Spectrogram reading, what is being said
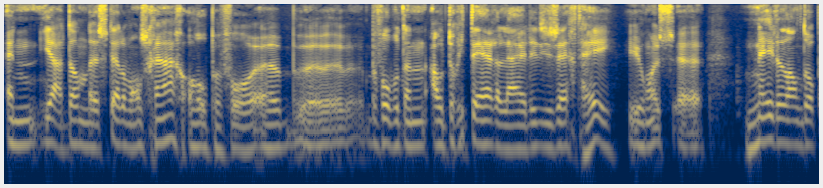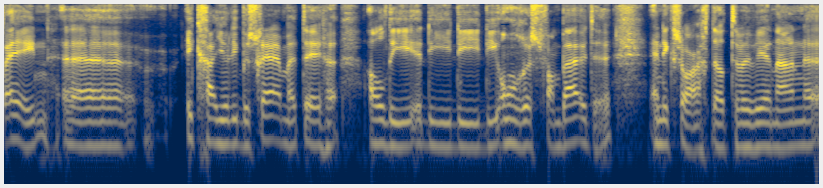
En ja, dan stellen we ons graag open voor bijvoorbeeld een autoritaire leider die zegt: hé hey, jongens, Nederland op één. Ik ga jullie beschermen tegen al die, die, die, die onrust van buiten. En ik zorg dat we weer naar een, eh,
